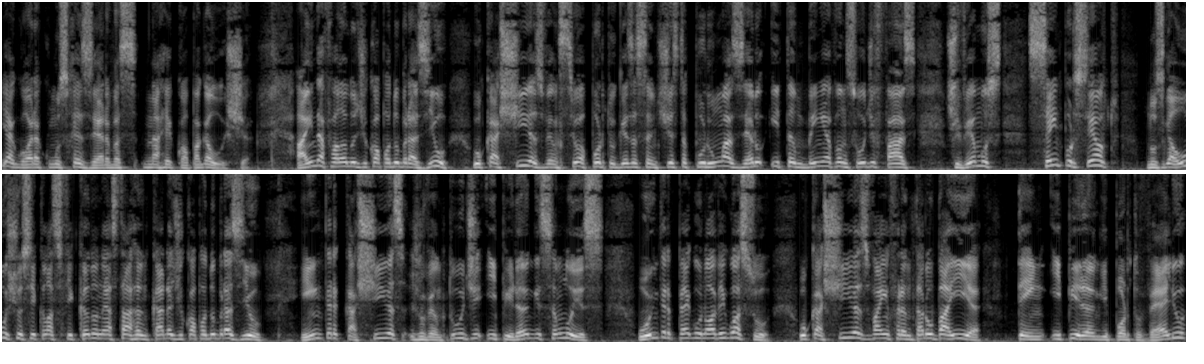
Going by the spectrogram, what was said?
e agora com os reservas na Recopa Gaúcha. Ainda falando de Copa do Brasil, o Caxias venceu a Portuguesa Santista por 1 a 0 e também avançou de fase. Tivemos 100% nos gaúchos se classificando nesta arrancada de Copa do Brasil. Inter, Caxias, Juventude, Ipiranga e São Luís. O Inter pega o Nova Iguaçu. O Caxias vai enfrentar o Bahia. Tem Ipiranga e Porto Velho,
